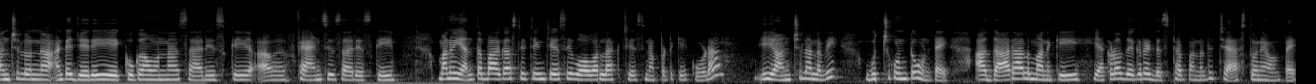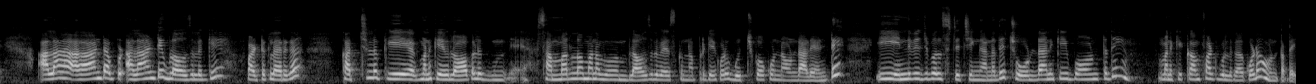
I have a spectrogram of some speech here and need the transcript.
అంచులున్న అంటే జరీ ఎక్కువగా ఉన్న శారీస్కి ఫ్యాన్సీ శారీస్కి మనం ఎంత బాగా స్టిచ్చింగ్ చేసి ఓవర్లాక్ చేసినప్పటికీ కూడా ఈ అంచులు అన్నవి గుచ్చుకుంటూ ఉంటాయి. ఆ దారాలు మనకి ఎక్కడో దగ్గర డిస్టర్బ్ అన్నది చేస్తూనే ఉంటాయి. అలా అలాంటప్పుడు అలాంటి బ్లౌజులకి పర్టికులర్గా ఖర్చులకి మనకి లోపల సమ్మర్లో మనం బ్లౌజులు వేసుకున్నప్పటికీ కూడా గుచ్చుకోకుండా ఉండాలి అంటే ఈ ఇండివిజువల్ స్టిచ్చింగ్ అన్నది చూడడానికి బాగుంటుంది మనకి కంఫర్టబుల్గా కూడా ఉంటుంది.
